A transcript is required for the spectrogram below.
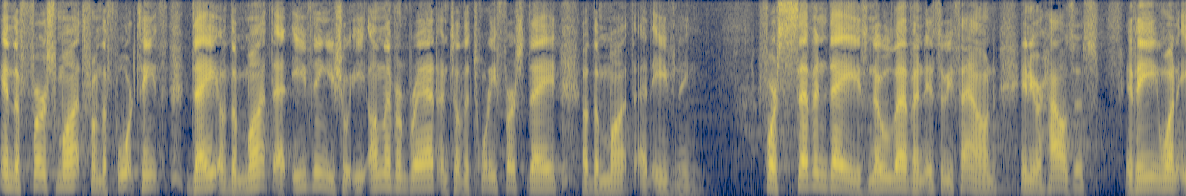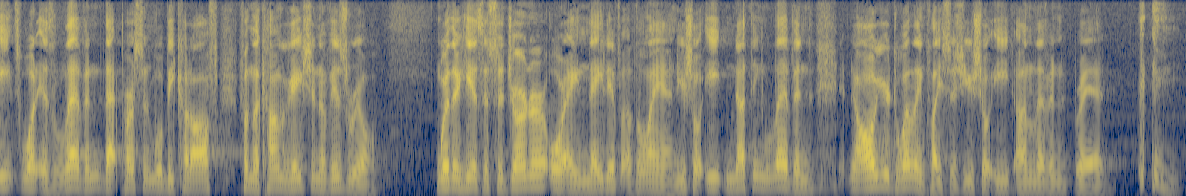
In the first month, from the fourteenth day of the month at evening, you shall eat unleavened bread until the twenty first day of the month at evening. For seven days, no leaven is to be found in your houses. If anyone eats what is leavened, that person will be cut off from the congregation of Israel, whether he is a sojourner or a native of the land. You shall eat nothing leavened. In all your dwelling places, you shall eat unleavened bread.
